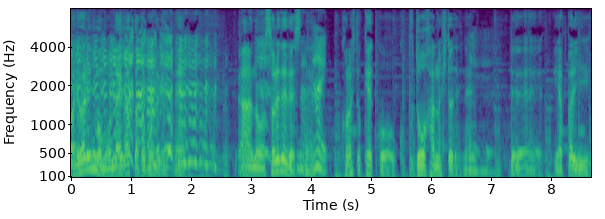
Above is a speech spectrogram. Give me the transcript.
我々にも問題があったと思うんだけどね。あのそれでですね、まあはい。この人結構こう武闘派の人でね、ええ。でやっぱり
